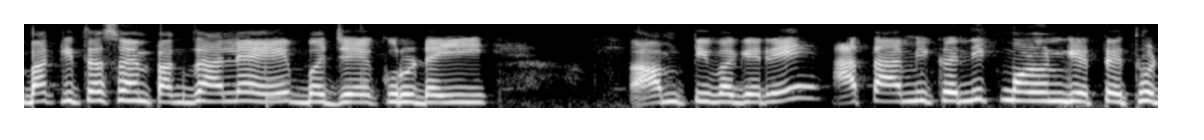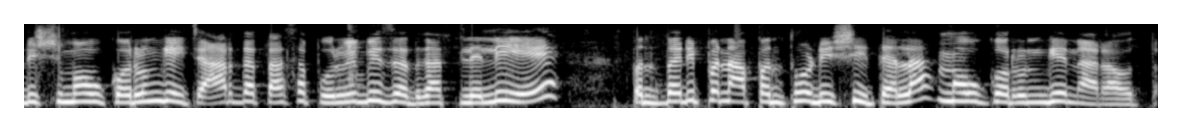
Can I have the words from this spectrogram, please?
बाकीचा स्वयंपाक झाला आहे भजे कुरडई आमटी वगैरे. आता आम्ही कणिक मळून घेतोय थोडीशी मऊ करून घ्यायची. अर्धा तासापूर्वी भिजत घातलेली आहे पण तरी पण आपण थोडीशी त्याला मऊ करून घेणार आहोत.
